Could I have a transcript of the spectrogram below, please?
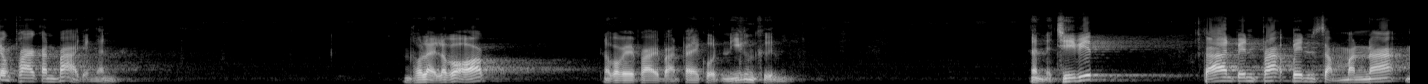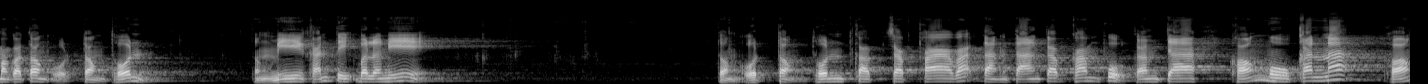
ต้องพากันบ้าอย่างนั้นเท่าไหร่เราก็ออกเราก็ไปพายบาดไปกดหนีกลางคืน นั่นแหละชีวิต การเป็นพระเป็นสัมมณะมันก็ต้องอดต้องทน ต้องมีขันติบารมี ต้องอดต้องทนกับสภาวะต่างๆ กับคำพูดคำจาของหมู่คณะของ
